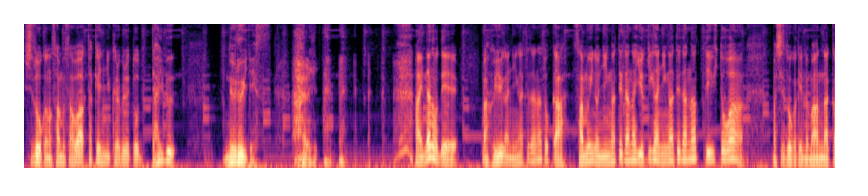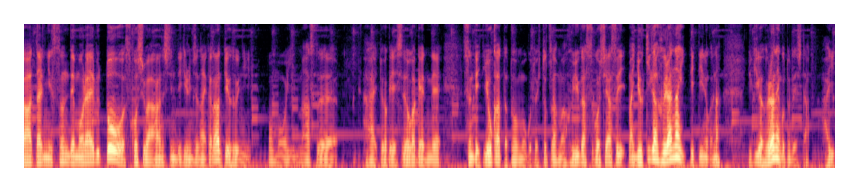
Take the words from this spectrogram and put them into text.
静岡の寒さは他県に比べるとだいぶぬるいです。はい。はい、なので、まあ、冬が苦手だなとか、寒いの苦手だな、雪が苦手だなっていう人は、まあ、静岡県の真ん中あたりに住んでもらえると少しは安心できるんじゃないかなというふうに思います。はい。というわけで静岡県で住んでいてよかったと思うこと一つはまあ冬が過ごしやすい、まあ、雪が降らないって言っていいのかな雪が降らないことでした。はい。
